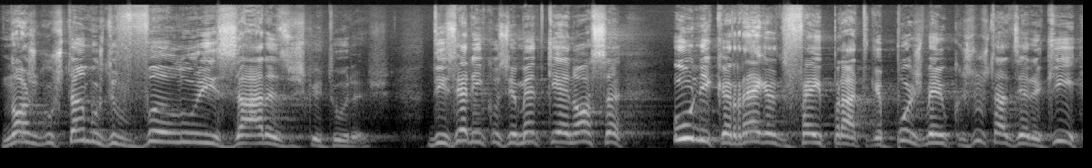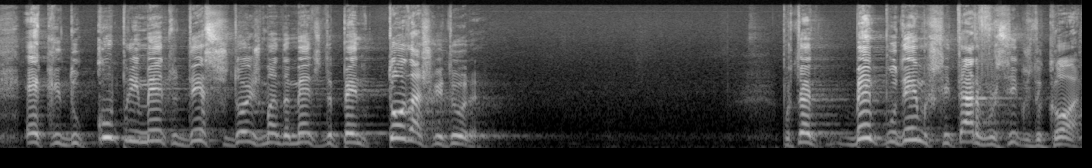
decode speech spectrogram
Nós gostamos de valorizar as Escrituras, dizer inclusive que é a nossa única regra de fé e prática. Pois bem, o que Jesus está a dizer aqui é que do cumprimento desses dois mandamentos depende toda a Escritura. Portanto, bem podemos citar versículos de cor,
